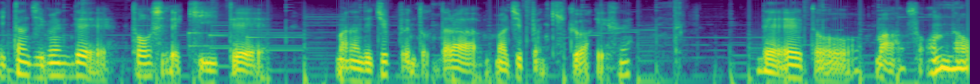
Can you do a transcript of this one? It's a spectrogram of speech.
一旦自分で通しで聞いて、まあなんで10分取ったら、まあ10分聞くわけですね。で、えっ、ー、と、まあそんな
